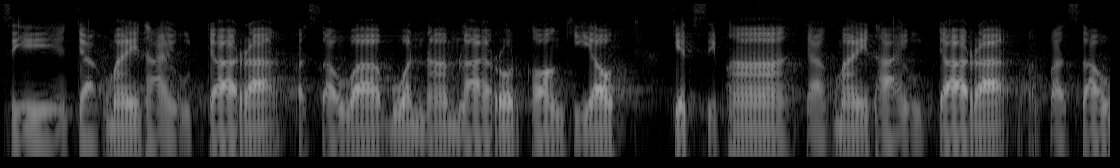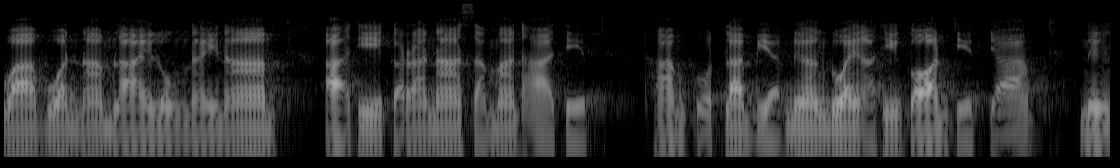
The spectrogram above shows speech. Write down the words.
74 จากไม่ถ่ายอุจจาระปัสสาวะบ้วนน้ำลายรถของเขียว 75 จากไม่ถ่ายอุจจาระปัสสาวะบ้วนน้ำลายลงในน้ำอาทิกรณาสัมมาธาเจ็ด ทำกฎระเบียบเนื่องด้วยอธิกรณ์เจ็ดอย่างหนึ่ง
